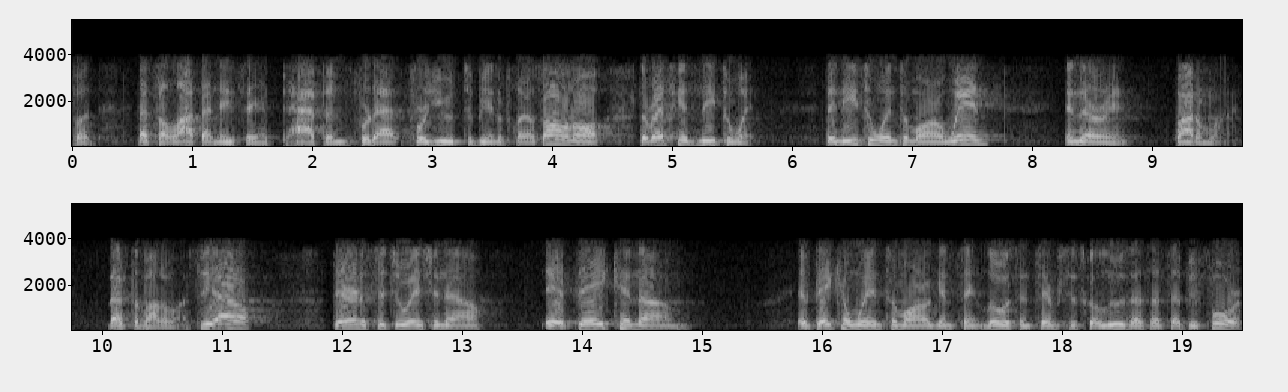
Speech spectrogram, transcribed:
but that's a lot that needs to happen for that for you to be in the playoffs. All in all, the Redskins need to win. They need to win tomorrow. Win, and they're in. Bottom line. That's the bottom line. Seattle, they're in a situation now. If they can, um, if they can win tomorrow against St. Louis and San Francisco lose, as I said before,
